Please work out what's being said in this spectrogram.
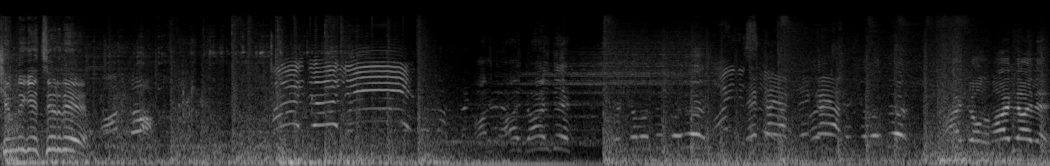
şimdi getirdi. Haydi Ali! Haydi haydi haydi. Yakaladın beni. Aynısı. Tek ayak, tek ayak. Yakaladın. Haydi oğlum haydi haydi.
